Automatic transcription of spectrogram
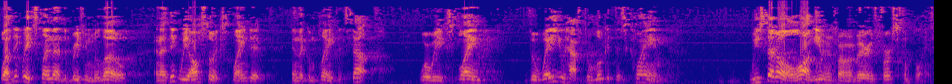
Well, I think we explained that in the briefing below, and I think we also explained it in the complaint itself, where we explained the way you have to look at this claim. We said all along, even from our very first complaint,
